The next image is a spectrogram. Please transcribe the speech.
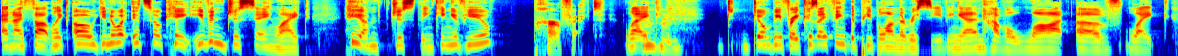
and I thought, like, oh, you know what? It's okay. Even just saying like, hey, I'm just thinking of you, perfect. Like mm-hmm. Don't be afraid because I think the people on the receiving end have a lot of like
